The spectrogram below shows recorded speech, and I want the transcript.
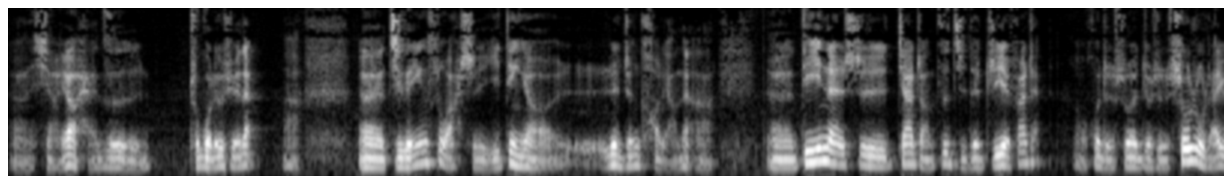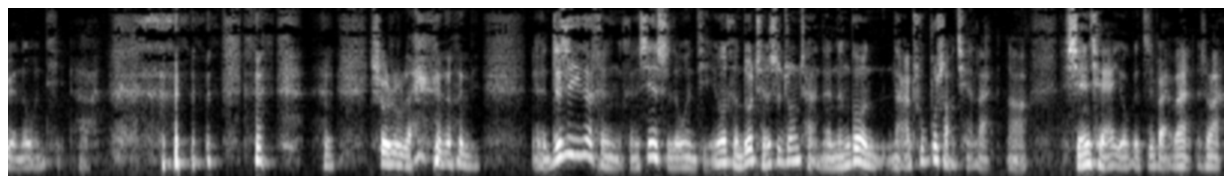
啊，想要孩子。出国留学的啊，呃，几个因素啊是一定要认真考量的啊。呃，第一呢是家长自己的职业发展，或者说就是收入来源的问题啊，呵呵呵收入来源的问题。呃，这是一个很很现实的问题，因为很多城市中产呢，能够拿出不少钱来啊，闲钱有个几百万是吧？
